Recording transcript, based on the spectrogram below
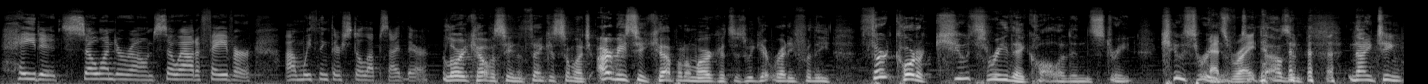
hated, so underowned so out of favor, um, we think there's still upside there. Lori Calvasina, thank you so much. RBC Capital Markets as we get ready for the third quarter Q3, they call it in the street. Q3 That's right. 2019.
